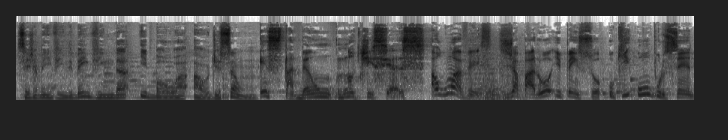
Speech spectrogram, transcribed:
Seja bem-vindo e bem-vinda e boa audição. Estadão Notícias. Alguma vez você já parou e pensou o que 1%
